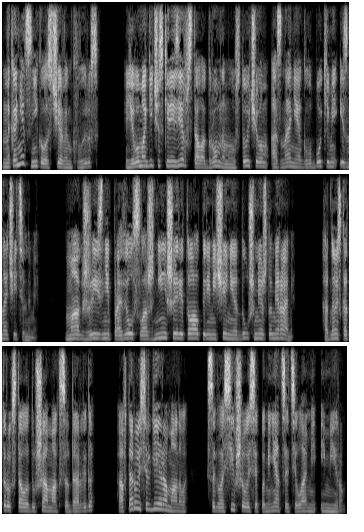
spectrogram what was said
Наконец Николас Червинг вырос, его магический резерв стал огромным и устойчивым, а знания глубокими и значительными. Маг жизни провел сложнейший ритуал перемещения душ между мирами, одной из которых стала душа Макса Дарвига, а второй Сергея Романова, согласившегося поменяться телами и миром.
